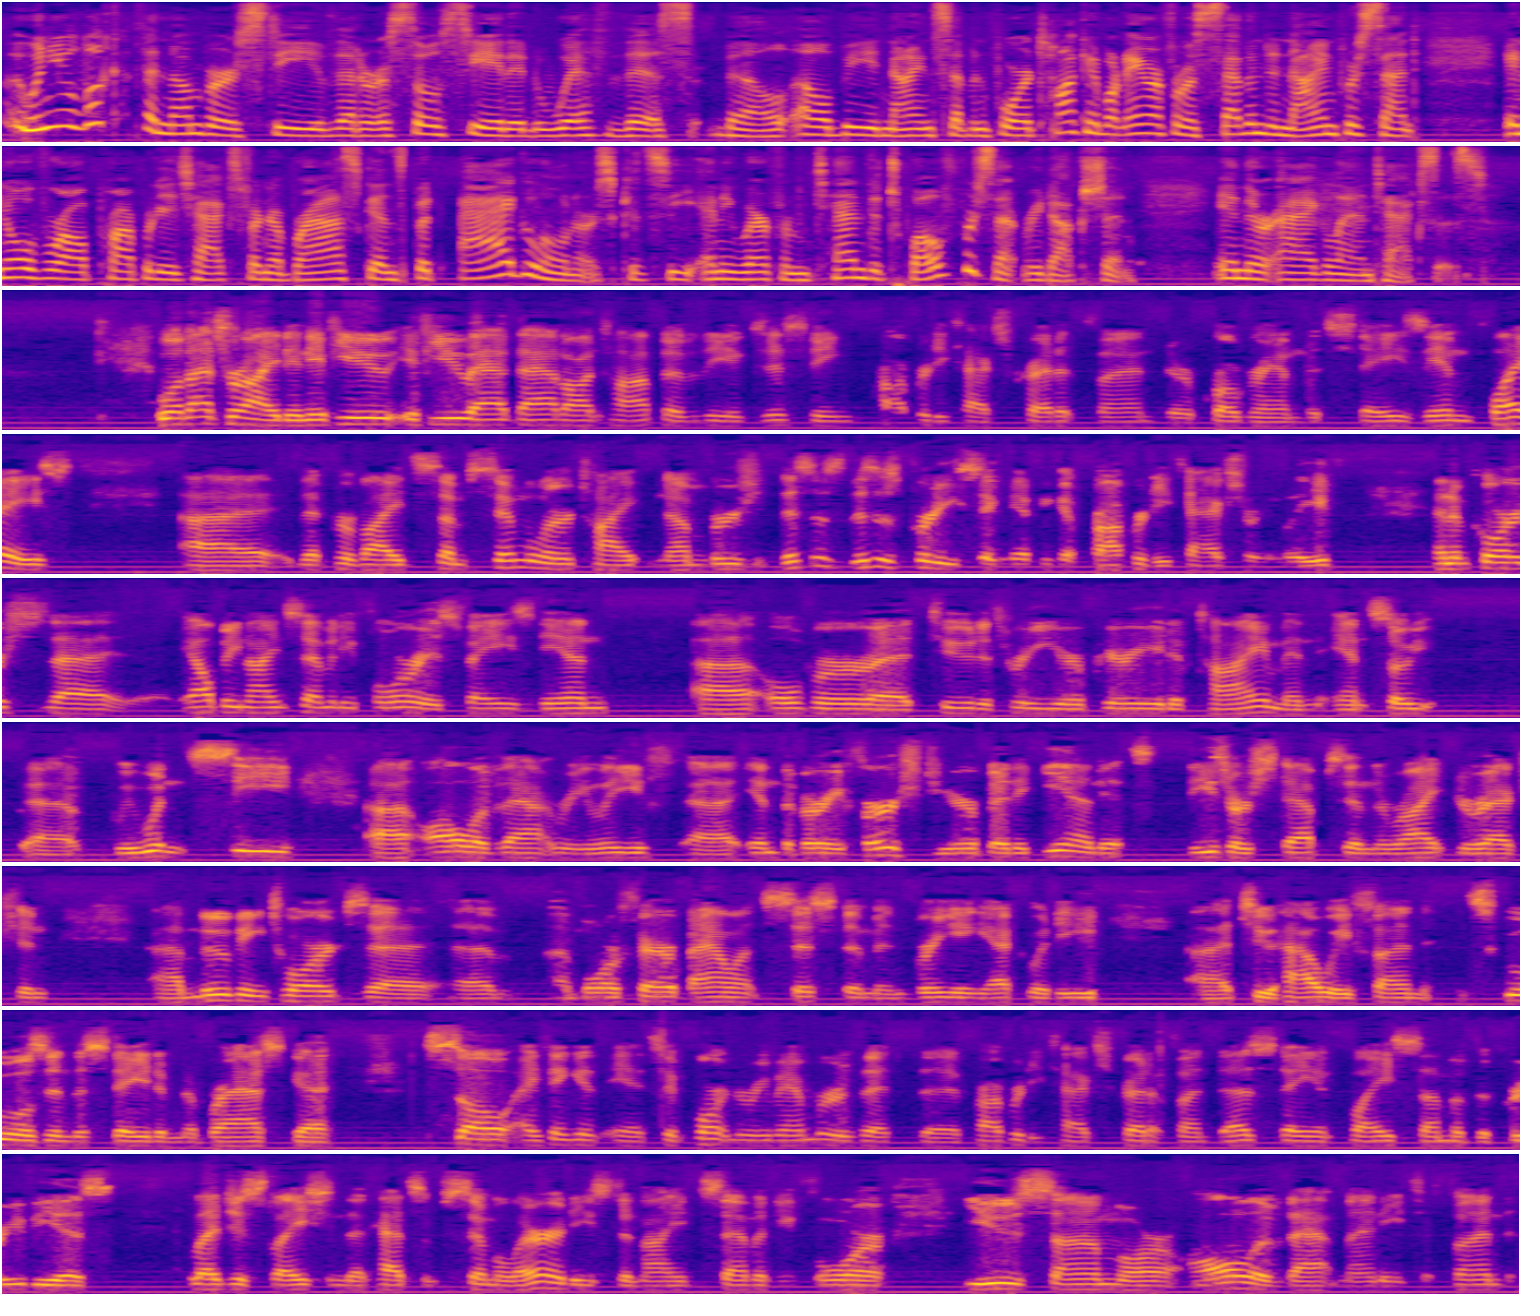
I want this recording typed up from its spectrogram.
When you look at the numbers, Steve, that are associated with this bill, LB 974, talking about anywhere from a 7 to 9% in overall property tax for Nebraskans, but ag owners could see anywhere from 10 to 12% reduction in their ag land taxes. Well, that's right. And if you if you add that on top of the existing property tax credit fund or program that stays in place, uh, that provides some similar type numbers, this is this is pretty significant property tax relief. And of course, uh, LB 974 is phased in uh, over a two to three year period of time, and and so uh, we wouldn't see uh, all of that relief uh, in the very first year. But again, it's these are steps in the right direction, uh, moving towards a, a, a more fair, balanced system and bringing equity uh, to how we fund schools in the state of Nebraska. So I think it, it's important to remember that the property tax credit fund does stay in place. Some of the previous legislation that had some similarities to 974 used some or all of that money to fund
